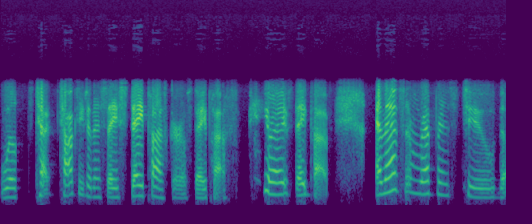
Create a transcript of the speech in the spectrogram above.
we'll t- talk to each other and say, "Stay puff, girl, stay puff." right? Stay puff. And that's a reference to the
